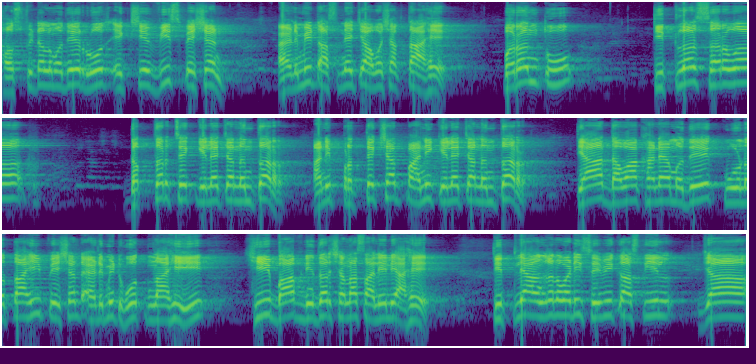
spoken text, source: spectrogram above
हॉस्पिटलमध्ये रोज एकशे वीस पेशंट ॲडमिट असण्याची आवश्यकता आहे. परंतु तिथलं सर्व दप्तर चेक केल्याच्यानंतर आणि प्रत्यक्षात पाहणी केल्याच्यानंतर त्या दवाखान्यामध्ये कोणताही पेशंट ॲडमिट होत नाही ही बाब निदर्शनास आलेली आहे. तिथल्या अंगणवाडी सेविका असतील ज्या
